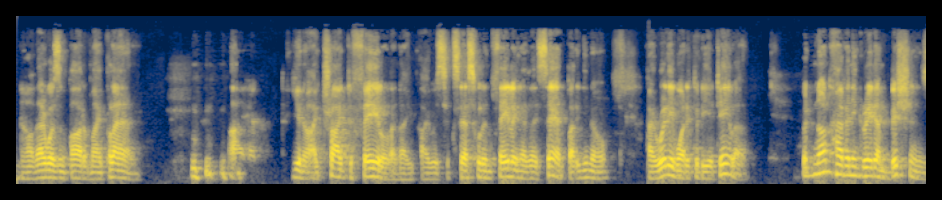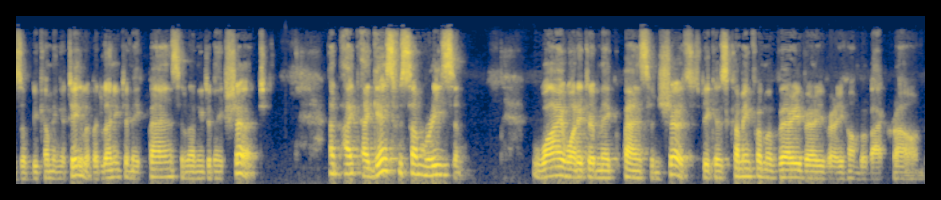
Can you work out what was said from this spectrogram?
No, that wasn't part of my plan. I, you know, I tried to fail and I, I was successful in failing, as I said, but, you know, I really wanted to be a tailor, but not have any great ambitions of becoming a tailor, but learning to make pants and learning to make shirt. And I, I guess for some reason, why I wanted to make pants and shirts is because coming from a very, very, very humble background,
